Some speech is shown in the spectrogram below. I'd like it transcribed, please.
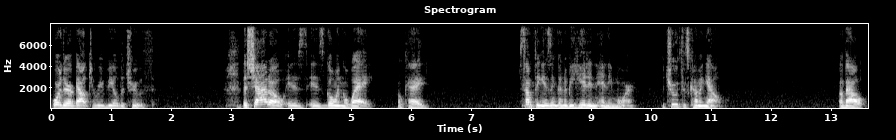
Or they're about to reveal the truth. The shadow is is going away, okay? Something isn't going to be hidden anymore. The truth is coming out about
